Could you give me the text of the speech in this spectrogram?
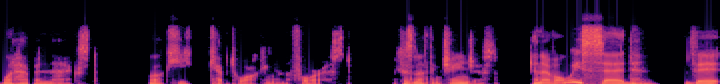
What happened next? Well, he kept walking in the forest because nothing changes. And I've always said that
